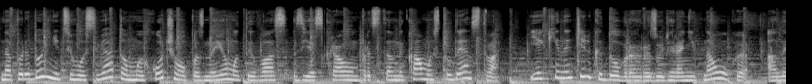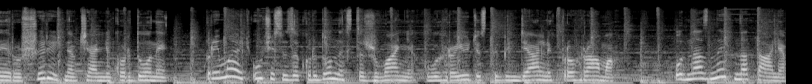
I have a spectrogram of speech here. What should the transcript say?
Напередодні цього свята ми хочемо познайомити вас з яскравими представниками студентства, які не тільки добре гризуть граніт науки, але й розширюють навчальні кордони, приймають участь у закордонних стажуваннях, виграють у стипендіальних програмах. Одна з них Наталя.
